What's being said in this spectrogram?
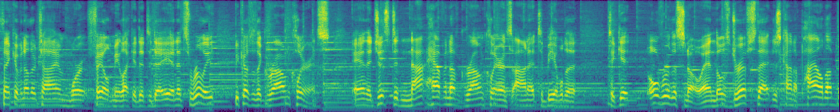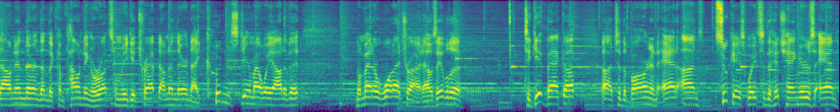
think of another time where it failed me like it did today and it's really because of the ground clearance and it just did not have enough ground clearance on it to be able to to get over the snow and those drifts that just kind of piled up down in there and then the compounding ruts when we get trapped down in there and I couldn't steer my way out of it no matter what I tried. I was able to to get back up uh, to the barn and add on suitcase weights to the hitch hangers and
